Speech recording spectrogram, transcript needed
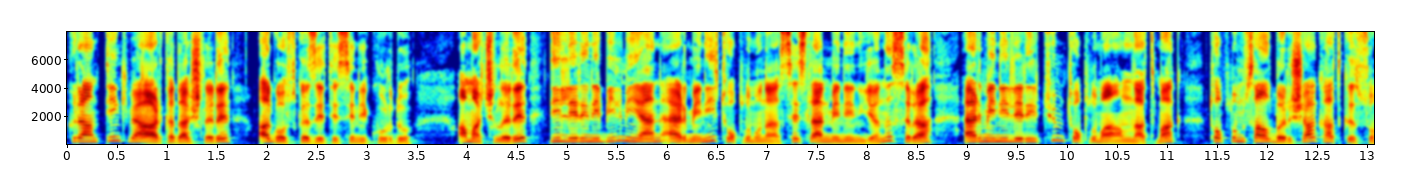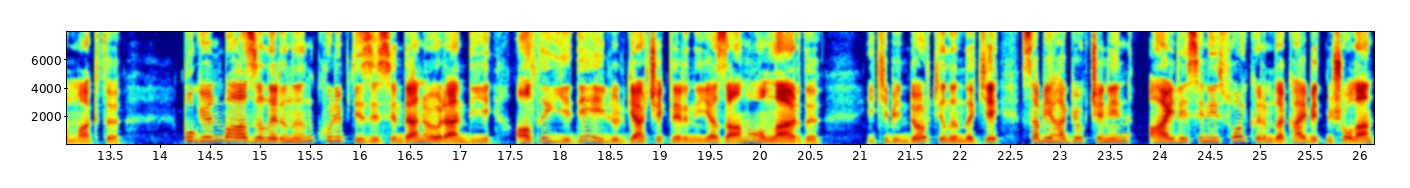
Hrant Dink ve arkadaşları Agos gazetesini kurdu. Amaçları dillerini bilmeyen Ermeni toplumuna seslenmenin yanı sıra Ermenileri tüm topluma anlatmak, toplumsal barışa katkı sunmaktı. Bugün bazılarının kulüp dizisinden öğrendiği 6-7 Eylül gerçeklerini yazan onlardı. 2004 yılındaki Sabiha Gökçe'nin ailesini soykırımda kaybetmiş olan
